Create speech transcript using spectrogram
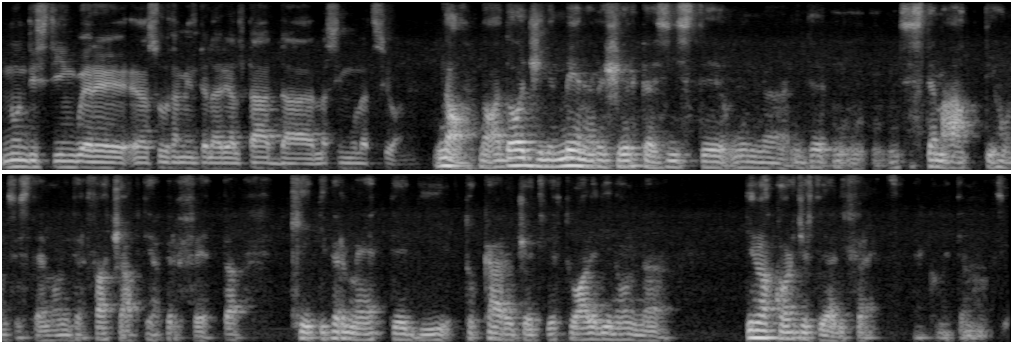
non distinguere eh, assolutamente la realtà dalla simulazione. No, no, ad oggi nemmeno in ricerca esiste un, un, un sistema aptico, un sistema, un'interfaccia aptica perfetta che ti permette di toccare oggetti virtuali e di non, di non accorgerti della differenza. Ecco, mettiamo così.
